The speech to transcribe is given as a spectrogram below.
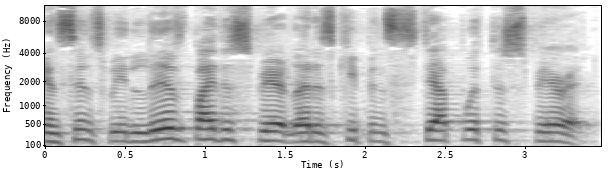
And since we live by the Spirit, let us keep in step with the Spirit.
